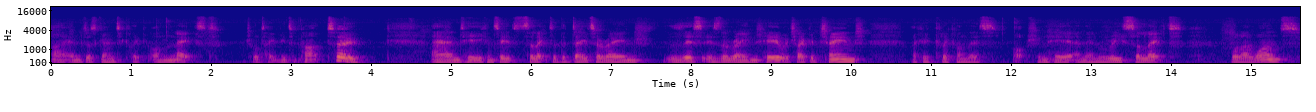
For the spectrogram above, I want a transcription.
I am just going to click on next, which will take me to part two. And here you can see it's selected the data range. This is the range here, which I could change. I could click on this option here and then reselect what I want.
